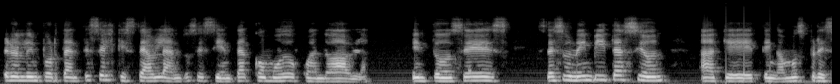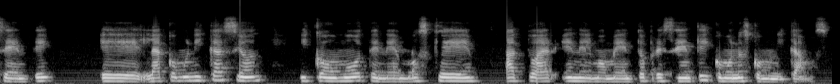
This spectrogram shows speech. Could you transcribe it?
pero lo importante es el que esté hablando se sienta cómodo cuando habla. Entonces, esta es una invitación a que tengamos presente eh, la comunicación y cómo tenemos que actuar en el momento presente y cómo nos comunicamos.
